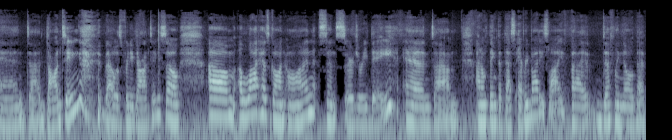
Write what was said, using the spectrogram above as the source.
and uh, daunting. that was pretty daunting. So um, a lot has gone on since surgery day, and um, I don't think that that's everybody's life, but I definitely know that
